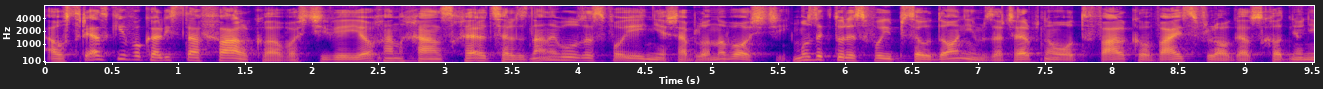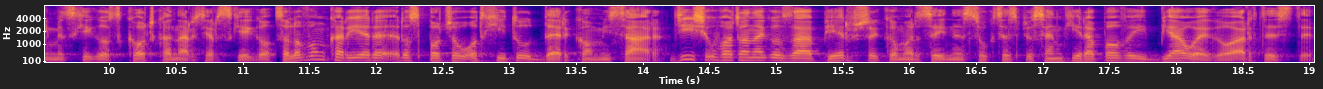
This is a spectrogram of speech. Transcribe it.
Austriacki wokalista Falco, a właściwie Johann Hans Helzel, znany był ze swojej nieszablonowości. Muzyk, który swój pseudonim zaczerpnął od Falco Weissfloga, wschodnio-niemieckiego skoczka narciarskiego, solową karierę rozpoczął od hitu Der Kommissar, dziś uważanego za pierwszy komercyjny sukces piosenki rapowej białego artysty.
